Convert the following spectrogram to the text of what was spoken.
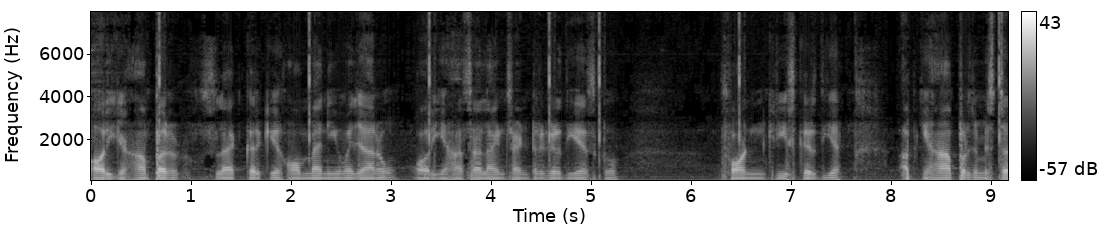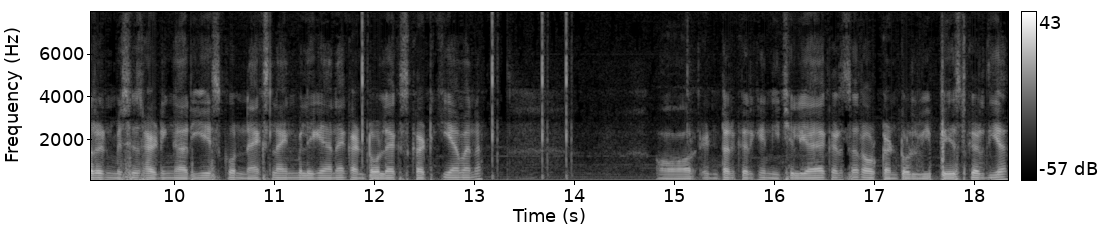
और यहाँ पर सेलेक्ट करके होम मेन्यू में जा रहा हूँ और यहाँ से अलाइन सेंटर कर दिया इसको। फॉन्ट इंक्रीज कर दिया। अब यहाँ पर जो मिस्टर एंड मिसेस हेडिंग आ रही है, इसको नेक्स्ट लाइन में लेके आना है। कंट्रोल एक्स कट किया मैंने। और इंटर करके नीचे ले आया कर्सर और कंट्रोल वी पेस्ट कर दिया।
